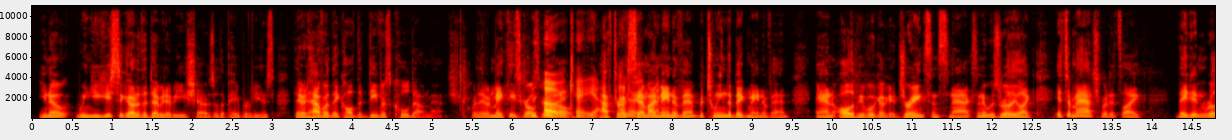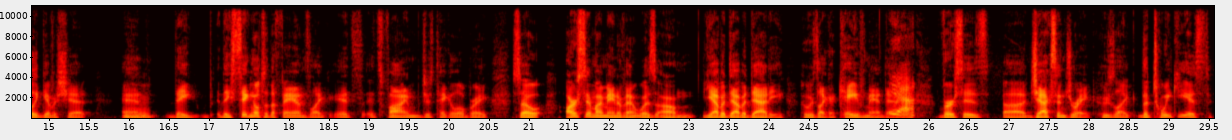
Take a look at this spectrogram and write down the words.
You know, when you used to go to the WWE shows or the pay per views, they would have what they called the Divas Cool Down match, where they would make these girls go Oh, out okay, yeah. after I a know where you're semi main event between the big main event, and all the people would go get drinks and snacks. And it was really like, it's a match, but it's like they didn't really give a shit. And Mm-hmm. they they signal to the fans like it's it's fine, just take a little break. So our semi main event was um Yabba Dabba Daddy, who is like a caveman daddy, Yeah. versus uh, Jackson Drake, who's like the twinkiest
